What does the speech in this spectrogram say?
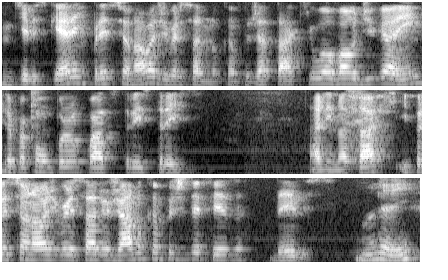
em que eles querem pressionar o adversário no campo de ataque, o Valdívia entra para compor um 4-3-3 ali no ataque e pressionar o adversário já no campo de defesa deles. Olha aí.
